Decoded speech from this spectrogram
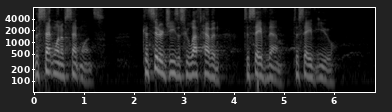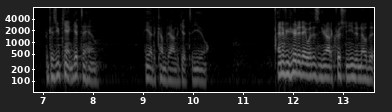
the sent one of sent ones. Consider Jesus who left heaven to save them, to save you, because you can't get to him. He had to come down to get to you. And if you're here today with us and you're not a Christian, you need to know that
